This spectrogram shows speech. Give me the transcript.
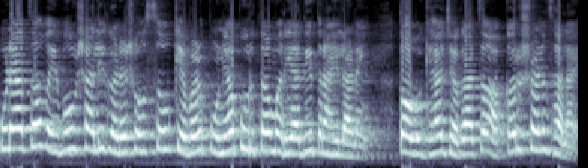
पुण्याचा वैभवशाली गणेशोत्सव केवळ पुण्यापुरता मर्यादित राहिला नाही तो अवघ्या जगाचं आकर्षण झालाय.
